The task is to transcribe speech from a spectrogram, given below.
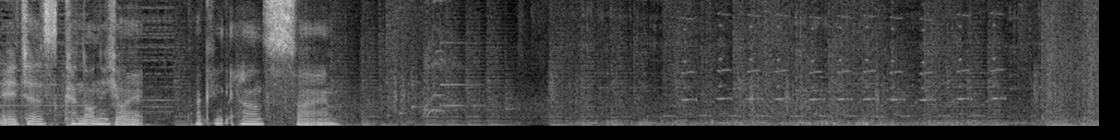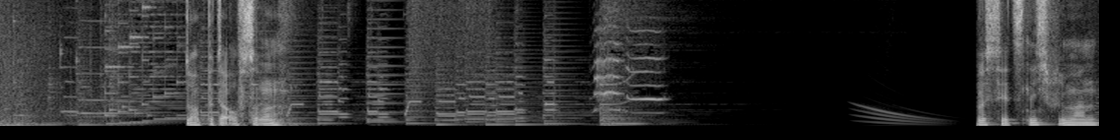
Ey, das kann doch nicht euer fucking Ernst sein. So, bitte aufsammeln. Ich wüsste jetzt nicht, wie man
